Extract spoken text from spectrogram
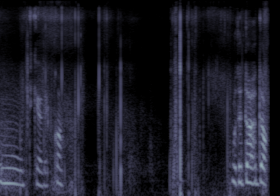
어, 어떻게 해야 될까? 어, 됐다, 됐다.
